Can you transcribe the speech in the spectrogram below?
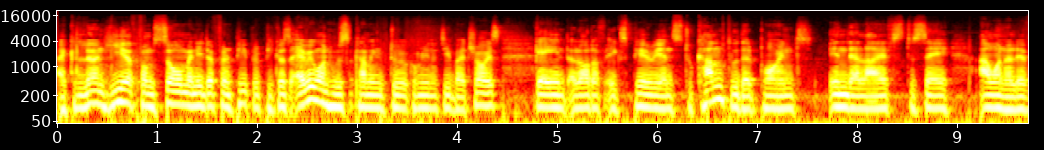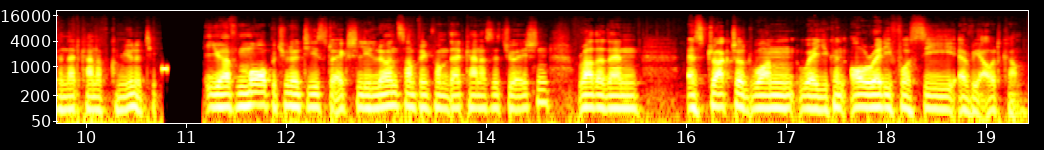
I can learn here from so many different people because everyone who's coming to a community by choice gained a lot of experience to come to that point in their lives to say, I want to live in that kind of community. You have more opportunities to actually learn something from that kind of situation rather than a structured one where you can already foresee every outcome.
